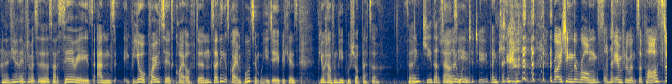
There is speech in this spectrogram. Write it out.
and you know the influencer that does that series, and you're quoted quite often. So I think it's quite important what you do because you're helping people shop better. So Thank you. That's all I want to do. Thank you. Righting the wrongs of my influencer past.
